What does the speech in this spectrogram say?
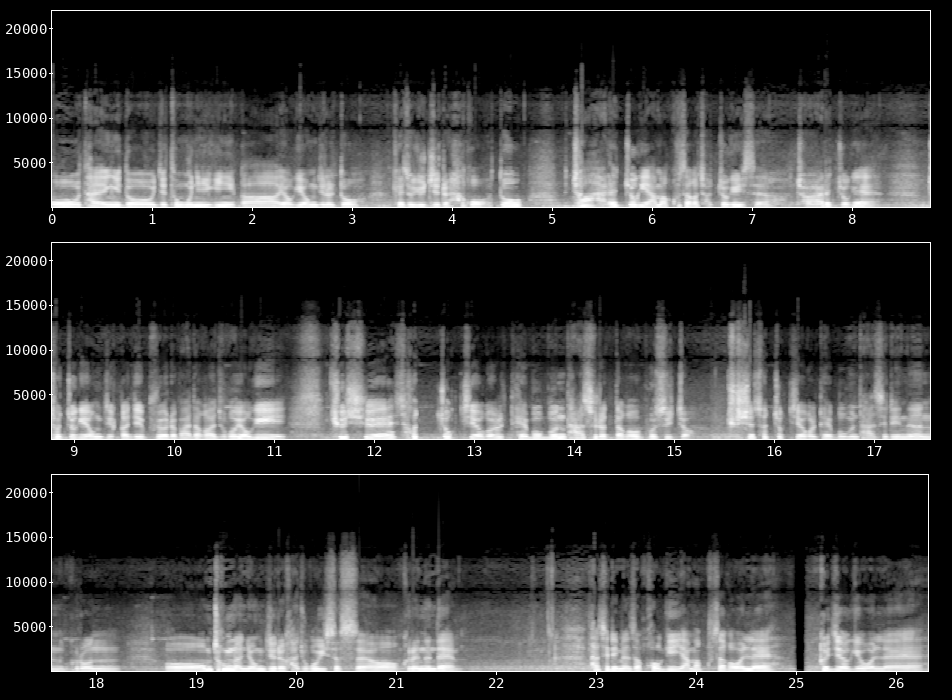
오 다행히도 이제 동군이 이기니까 여기 영지를 또 계속 유지를 하고 또 저 아래쪽이 야마쿠사가 저쪽에 있어요. 저 아래쪽에 저쪽에 영지까지 부여를 받아가지고 여기 큐슈의 서쪽 지역을 대부분 다스렸다고 볼 수 있죠. 큐슈 서쪽 지역을 대부분 다스리는 그런 어, 엄청난 영지를 가지고 있었어요. 그랬는데 다스리면서 거기 야마쿠사가 원래 그 지역이 원래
